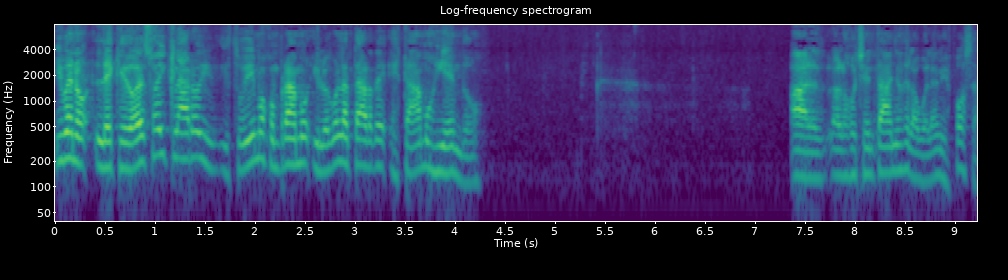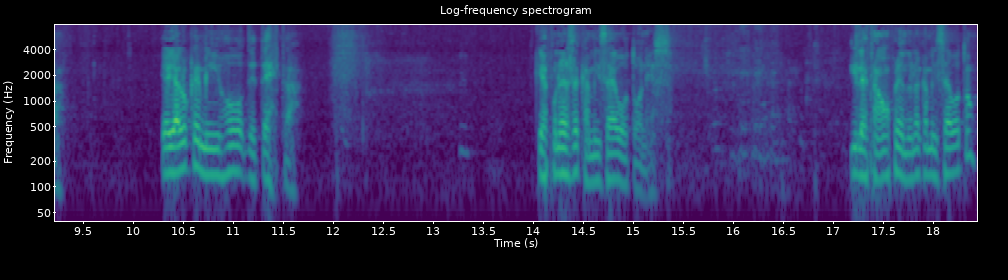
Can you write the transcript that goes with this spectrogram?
Y bueno, le quedó eso ahí claro y, estuvimos, compramos y luego en la tarde estábamos yendo a los 80 años de la abuela de mi esposa. Y hay algo que mi hijo detesta que es ponerse camisa de botones. Y le estábamos poniendo una camisa de botón.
